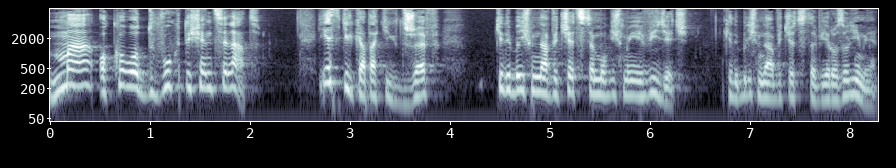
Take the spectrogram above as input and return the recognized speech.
ma około 2000 lat. Jest kilka takich drzew. Kiedy byliśmy na wycieczce, mogliśmy je widzieć. Kiedy byliśmy na wycieczce w Jerozolimie.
